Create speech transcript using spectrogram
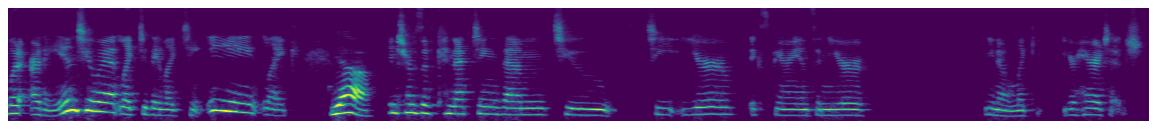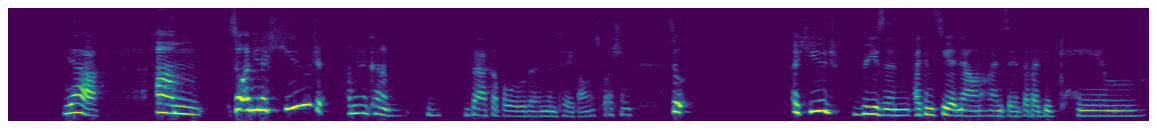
what are they into it? Like do they like to eat? Like yeah. in terms of connecting them to to your experience and your you know like your heritage. Yeah. Um so i mean a huge I'm going to kind of back up a little bit and then take on this question. So, a huge reason I can see it now in hindsight that I became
